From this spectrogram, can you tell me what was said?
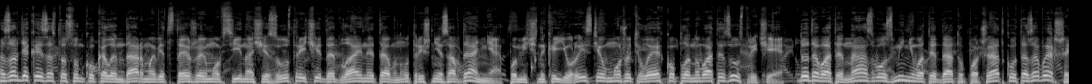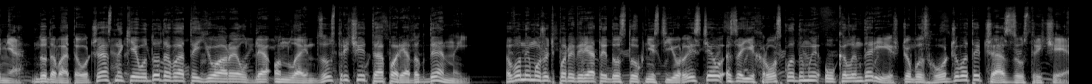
Завдяки застосунку календар ми відстежуємо всі наші зустрічі, дедлайни та внутрішні завдання. Помічники юристів можуть легко планувати зустрічі, додавати назву, змінювати дату початку та завершення, додавати учасників, додавати URL для онлайн зустрічі та порядок денний. Вони можуть перевіряти доступність юристів за їх розкладами у календарі, щоб узгоджувати час зустрічі.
